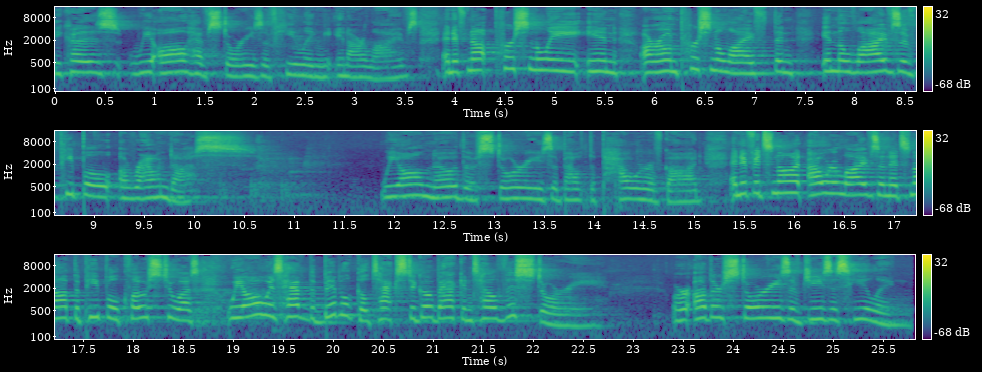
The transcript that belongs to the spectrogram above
because we all have stories of healing in our lives. And if not personally in our own personal life, then in the lives of people around us. We all know the stories about the power of God. And if it's not our lives and it's not the people close to us, we always have the biblical text to go back and tell this story or other stories of Jesus' healing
